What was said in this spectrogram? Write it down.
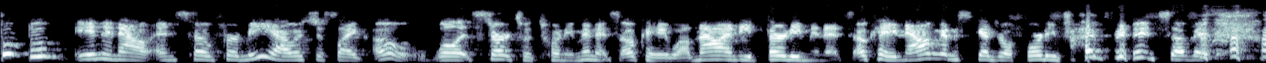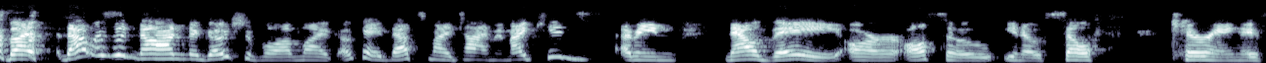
boom, boom, in and out. And so for me, I was just like, oh, well, it starts with 20 minutes. Okay, well, now I need 30 minutes. Okay, now I'm going to schedule 45 minutes of it. But that was a non negotiable. I'm like, okay, that's my time. And my kids, I mean, now they are also, you know, self caring if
